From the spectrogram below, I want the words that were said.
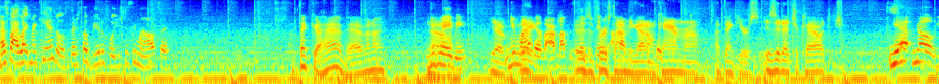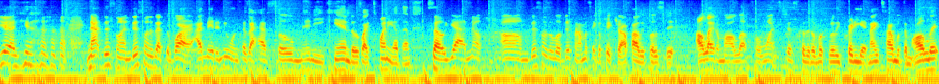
That's why I like my candles. They're so beautiful. You should see my altar. I think I have, haven't I? You No. maybe. Yeah, You might wait. have. I'm about to It was the a first time you got on picture. camera. I think you're. Is it at your couch? Yeah, no, yeah, yeah. Not this one. This one is at the bar. I made a new one because I have so many candles, like 20 of them. So yeah, no. Um, this one's a little different. I'm gonna take a picture. I'll probably post it. I'll light them all up for once, just because it'll look really pretty at nighttime with them all lit.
